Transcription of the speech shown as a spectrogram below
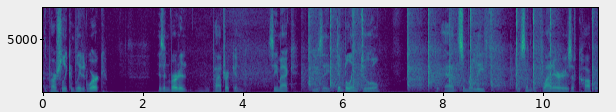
The partially completed work is inverted. and Patrick and CMAC use a dimpling tool to add some relief to some of the flat areas of copper.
